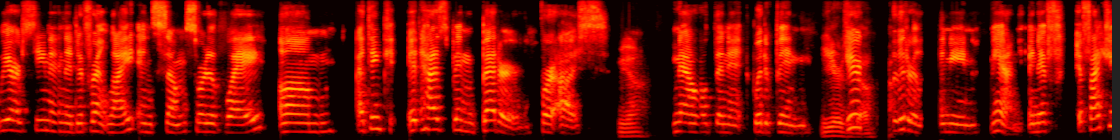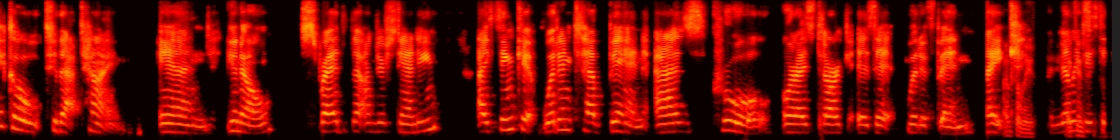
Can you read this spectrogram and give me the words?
we are seen in a different light in some sort of way, um, I think it has been better for us Yeah. now than it would have been Years You're- ago. literally i mean man and if if i could go to that time and you know spread the understanding i think it wouldn't have been as cruel or as dark as it would have been like I believe. I I really can do think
